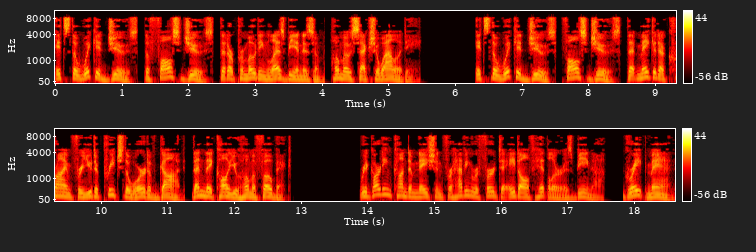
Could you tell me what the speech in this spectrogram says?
it's the wicked Jews, the false Jews, that are promoting lesbianism, homosexuality. It's the wicked Jews, false Jews, that make it a crime for you to preach the Word of God, then they call you homophobic." Regarding condemnation for having referred to Adolf Hitler as being a «great man»,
